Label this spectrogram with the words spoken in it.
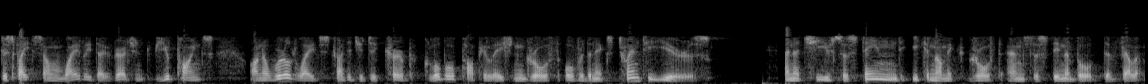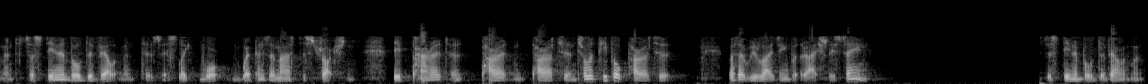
Despite some widely divergent viewpoints on a worldwide strategy to curb global population growth over the next 20 years, and achieve sustained economic growth and sustainable development. Sustainable development is it's like weapons of mass destruction. They parrot and parrot and parrot it until the people parrot it without realizing what they're actually saying. Sustainable development.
